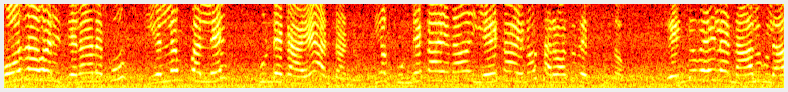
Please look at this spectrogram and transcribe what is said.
గోదావరి జలాలకు ఎల్లంపల్లె గుండెకాయ అంటాడు. ఇక గుండెకాయనో ఏ కాయనో తర్వాత తెలుసుకుందాం. రెండు వేల నాలుగులా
